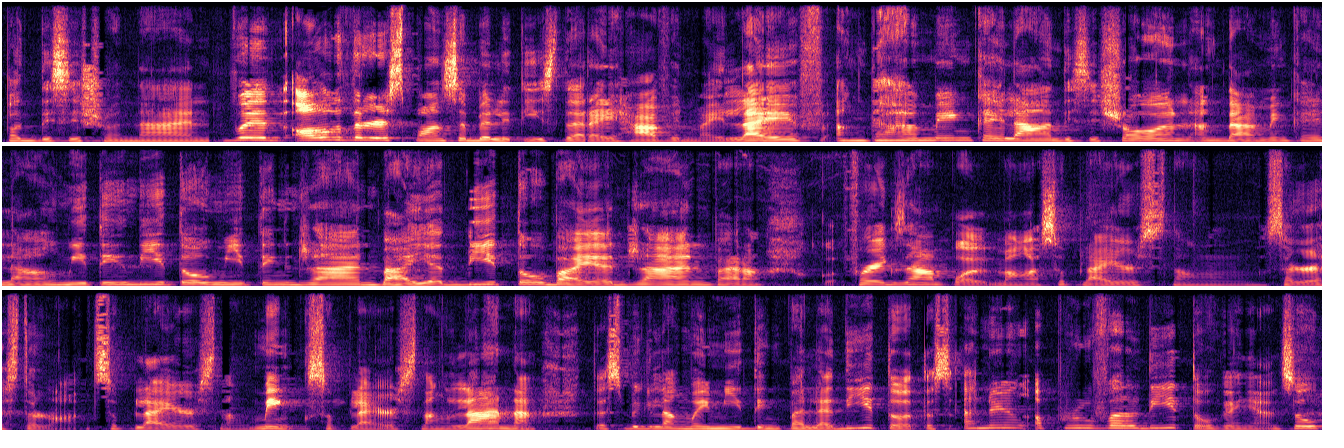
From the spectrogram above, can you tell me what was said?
pagdesisyonan. With all of the responsibilities that I have in my life, ang daming kailangan desisyon, ang daming kailangang meeting dito, meeting dyan, bayad dito, bayad dyan. Parang, for example, mga suppliers ng sa restaurant, suppliers ng mink, suppliers ng lana, tapos biglang may meeting pala dito, tapos ano yung approval dito, ganyan. So,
